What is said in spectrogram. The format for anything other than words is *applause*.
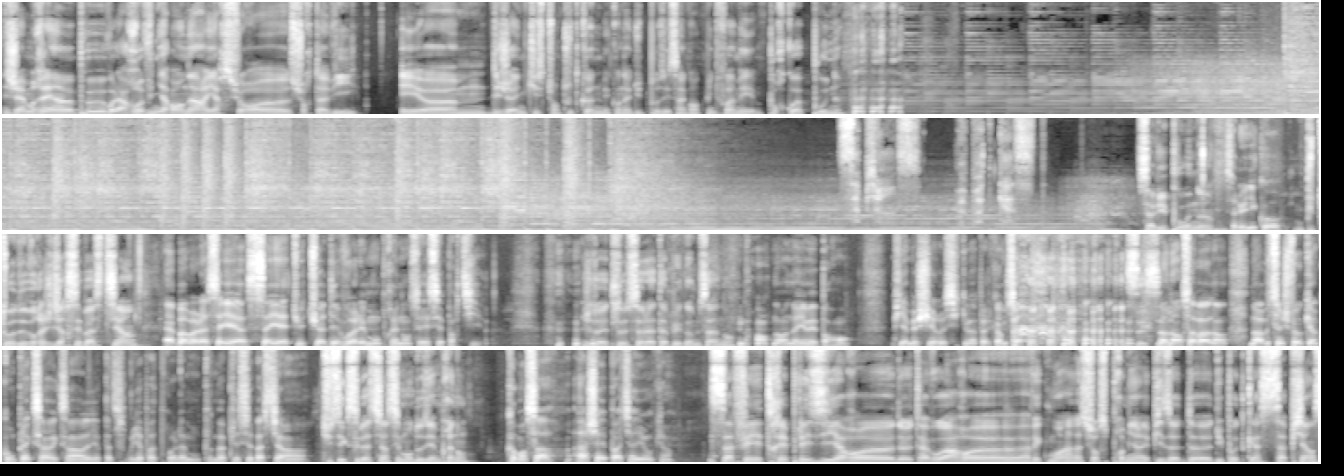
j'aimerais un peu voilà revenir en arrière sur, euh, sur ta vie. Et euh, déjà une question toute conne, mais qu'on a dû te poser 50 000 fois, mais pourquoi Poon *laughs* Salut Poon Salut Nico. Ou plutôt devrais-je dire Sébastien Ah bah voilà, ça y est, ça y est, tu, tu as dévoilé mon prénom, c'est parti. *laughs* Je dois être le seul à t'appeler comme ça, non? Non, non, il y a mes parents. Puis il y a mes chéris aussi qui m'appellent comme ça. *laughs* Ça. non, non, ça va. Non, non mais tu sais, je fais aucun complexe avec ça. Il n'y a, pas de- y a pas de problème. On peut m'appeler Sébastien. Tu sais que Sébastien, c'est mon deuxième prénom. Comment ça? Ah, je savais pas, tiens, donc. Ça fait très plaisir euh, de t'avoir euh, avec moi sur ce premier épisode euh, du podcast Sapiens.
